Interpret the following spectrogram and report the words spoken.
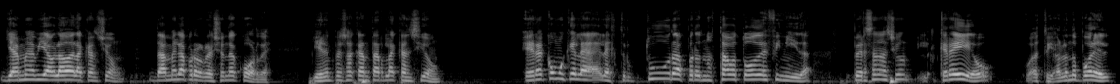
ya me había hablado de la canción, dame la progresión de acordes. Y él empezó a cantar la canción. Era como que la, estructura, pero no estaba todo definida. Pero esa canción, creo, estoy hablando por él,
